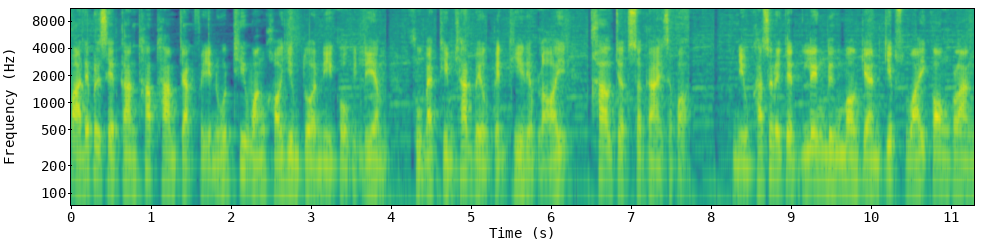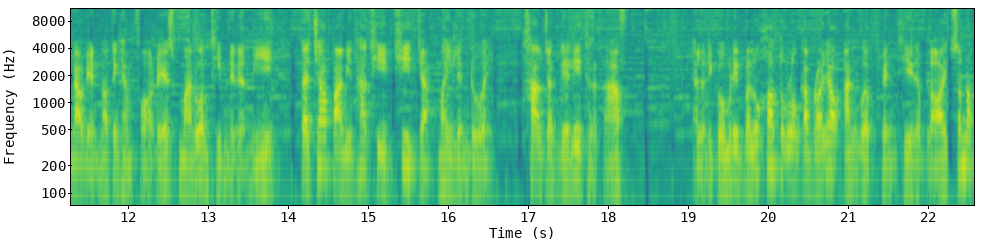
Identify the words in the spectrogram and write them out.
ป่าได้ปฏิเสธการทาบทามจากเฟยนูดที่หวังขอยืมตัวนีโควิลเลียม ฟูแบ็กทีมชาติเวลเป็นที่เรียบร้อย ข้าจากสกายสปอร์ตนิวคาสเซิลเต็ดเล็งดึงมอร์แกนกิฟส์ไว้กองกลางดาวเด่นนอตติงแฮมฟอร์เรสมาร่วมทีมในเดือนนี้ แต่เจ้าป่ามีท่าทีที่จะไม่เล่นด้วย ข่าวจากเดลี่เทเลกราฟแอตเลติโกมาดริดบรรลุข้อตกลงกับรอยัลอันเวิร์บเป็นที่เรียบร้อยสำหรับ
